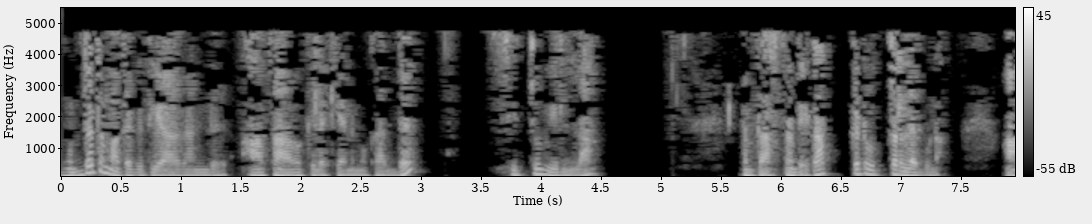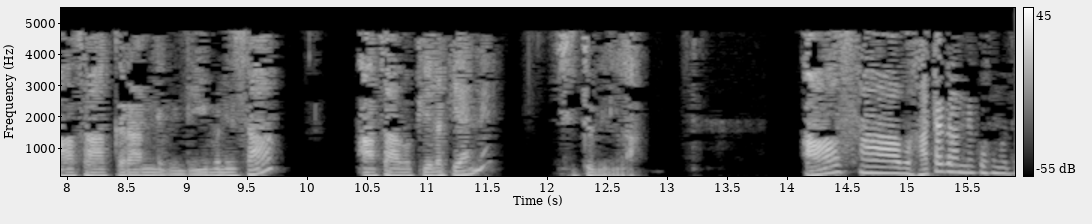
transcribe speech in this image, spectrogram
හොඳට මතක තියාගන්න ආසාව කියලා කියන්නේ මොකද්ද? සිතුවිල්ලක්. ප්‍රශ්න දෙකකට උත්තර ලැබුණා. ආසා කරන්නේ විඳීම නිසා ආසාව කියලා කියන්නේ සිතුවිල්ල. ආසාව හටගන්නේ කොහොමද?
